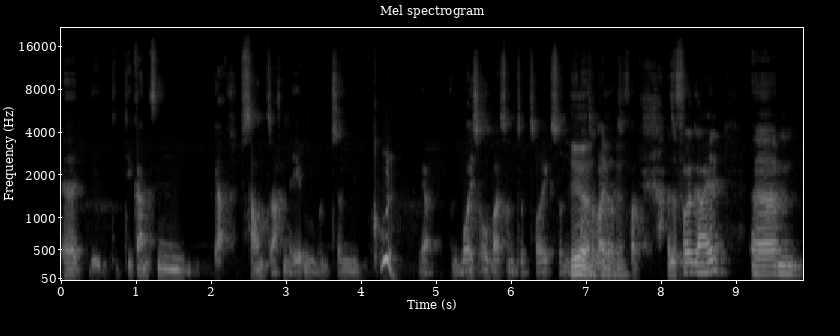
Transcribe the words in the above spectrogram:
äh, die, die ganzen ja, Soundsachen eben und ähm, Cool. ja, und Voice-Overs und so Zeugs und, Ja, und so weiter ja, und so fort. Also voll geil. Ähm,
